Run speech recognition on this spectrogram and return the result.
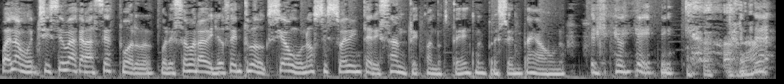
Bueno, muchísimas gracias por, por esa maravillosa introducción. Uno sí suena interesante cuando ustedes me presentan a uno. ¿Verdad?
